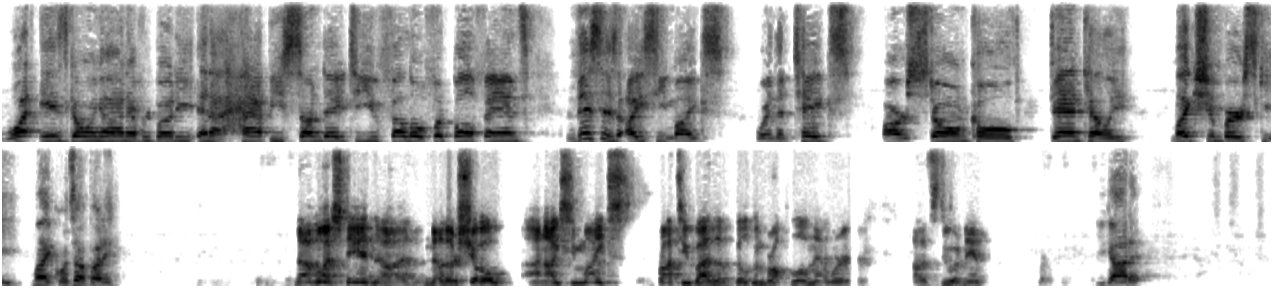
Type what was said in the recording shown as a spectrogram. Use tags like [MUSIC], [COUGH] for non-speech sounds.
What is going on, everybody? And a happy Sunday to you, fellow football fans. This is Icy Mike's, where the takes are stone cold. Dan Kelly, Mike Shimbersky. Mike, what's up, buddy? Not much, Dan. Uh, another show on Icy Mike's, brought to you by the Built in Buffalo Network. Uh, let's do it, man. You got it.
